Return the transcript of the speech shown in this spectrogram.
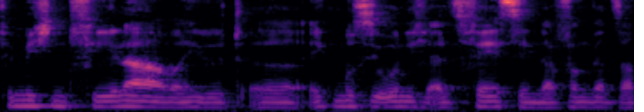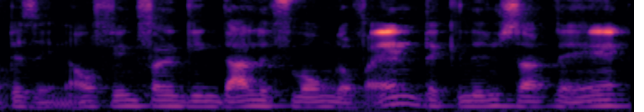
für mich ein Fehler, aber gut, äh, ich muss sie auch nicht als Face sehen, davon ganz abgesehen. Auf jeden Fall ging da Liv Morgan drauf ein. Becky Lynch sagte, hey,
